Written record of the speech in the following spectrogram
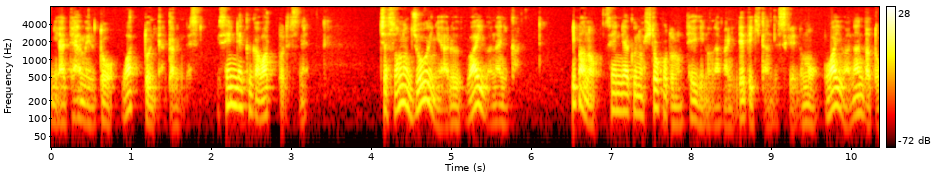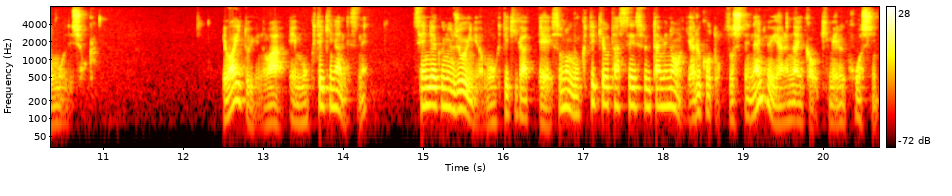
に当てはめると what に当たるんです。戦略が what ですね。じゃあその上位にある why は何か今の戦略の一言の定義の中に出てきたんですけれども、why は何だと思うでしょうか ?y というのは目的なんですね。戦略の上位には目的があって、その目的を達成するためのやること、そして何をやらないかを決める方針、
